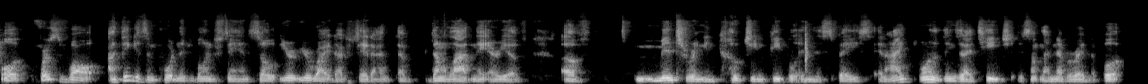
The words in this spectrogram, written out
Well, first of all, I think it's important that people understand. So you're you're right, Dr. Tate. I've, I've done a lot in the area of of mentoring and coaching people in this space. And I, one of the things that I teach is something I never read in a book,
